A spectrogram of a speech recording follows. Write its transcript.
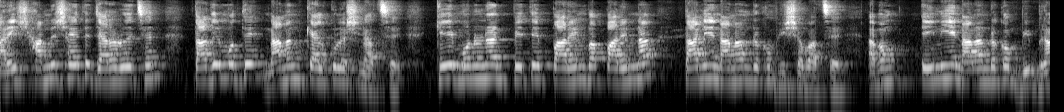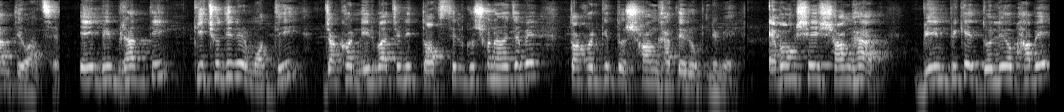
আর এই সামনের সারিতে যারা রয়েছেন, তাদের মধ্যে নানান ক্যালকুলেশন আছে। কে মনোনয়ন পেতে পারেন বা পারেন না, তা নিয়ে নানান রকম হিসাব আছে এবং এই নিয়ে নানান রকম বিভ্রান্তিও আছে। এই বিভ্রান্তি কিছুদিনের মধ্যেই যখন নির্বাচনী তফসিল ঘোষণা হয়ে যাবে, তখন কিন্তু সংঘাতে রূপ নেবে। এবং সেই সংঘাত বিএনপিকে দলীয়ভাবে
